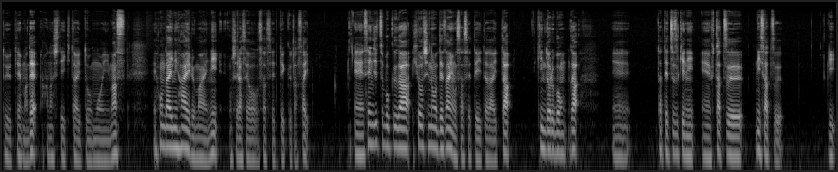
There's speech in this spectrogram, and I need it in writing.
というテーマで話していきたいと思います。本題に入る前にお知らせをさせてください。えー、先日僕が表紙のデザインをさせていただいた Kindle 本がえー、立て続けに、えー、2つ2冊リ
